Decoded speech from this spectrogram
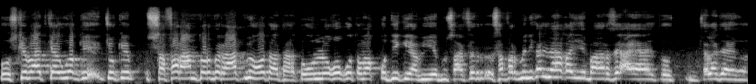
تو اس کے بعد کیا ہوا کہ چونکہ سفر عام طور پہ رات میں ہوتا تھا تو ان لوگوں کو توقع تھی کہ اب یہ مسافر سفر میں نکل جائے گا، یہ باہر سے آیا ہے تو چلا جائے گا۔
